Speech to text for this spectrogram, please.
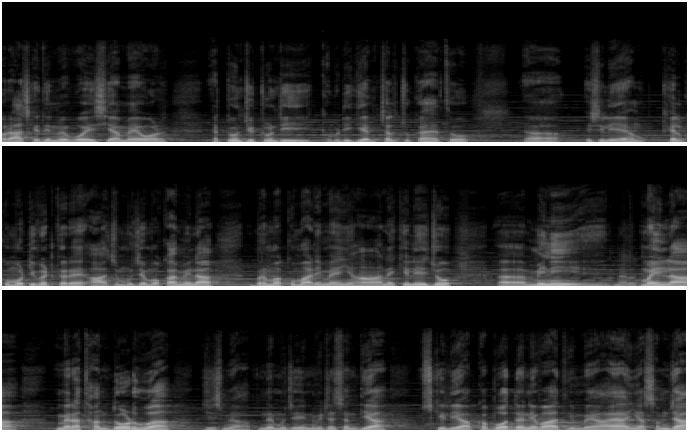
और आज के दिन में वो एशिया में और ट्वेंटी ट्वेंटी कबड्डी गेम चल चुका है तो इसलिए हम खेल को मोटिवेट करें। आज मुझे मौका मिला ब्रह्मा कुमारी में यहाँ आने के लिए जो अ, मिनी महिला मैराथन दौड़ हुआ जिसमें आपने मुझे इनविटेशन दिया। उसके लिए आपका बहुत धन्यवाद कि मैं आया, यहाँ समझा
